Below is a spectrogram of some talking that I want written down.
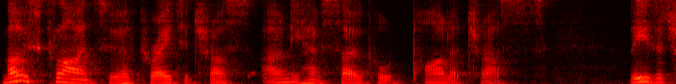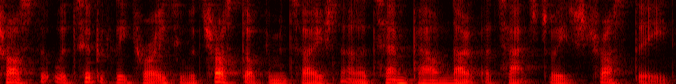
Most clients who have created trusts only have so called pilot trusts. These are trusts that were typically created with trust documentation and a £10 note attached to each trust deed.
